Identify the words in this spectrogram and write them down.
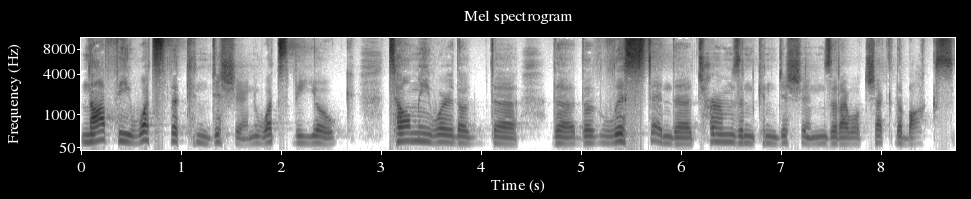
not the what's the condition, what's the yoke. Tell me where the, the, the, the list and the terms and conditions that I will check the box.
